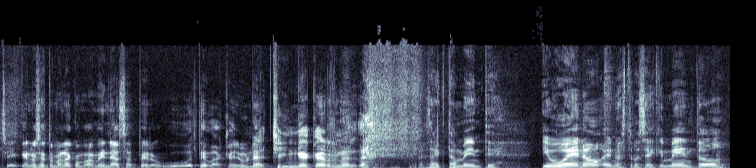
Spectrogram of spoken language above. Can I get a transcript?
Sí, que no se tomara como amenaza, pero uh, te va a caer una chinga, carnal. Exactamente. Y bueno, en nuestro segmento,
